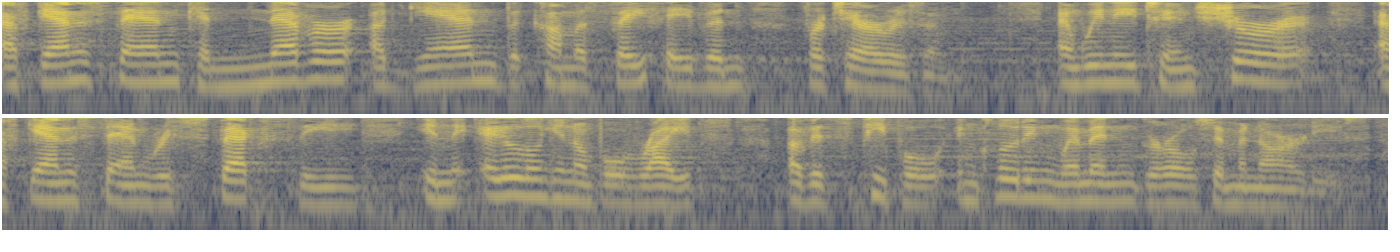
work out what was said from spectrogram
Afghanistan can never again become a safe haven for terrorism. And we need to ensure Afghanistan respects the inalienable rights of its people, including women, girls, and minorities.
